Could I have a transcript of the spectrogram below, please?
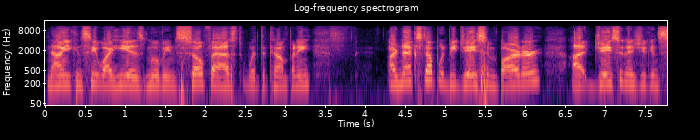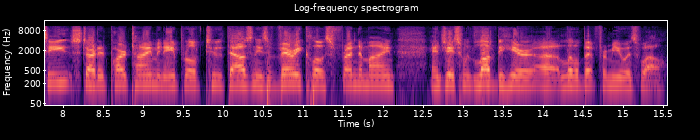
Now you can see why he is moving so fast with the company. Our next up would be Jason Barter. Uh, Jason, as you can see, started part time in April of 2000. He's a very close friend of mine, and Jason would love to hear uh, a little bit from you as well.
